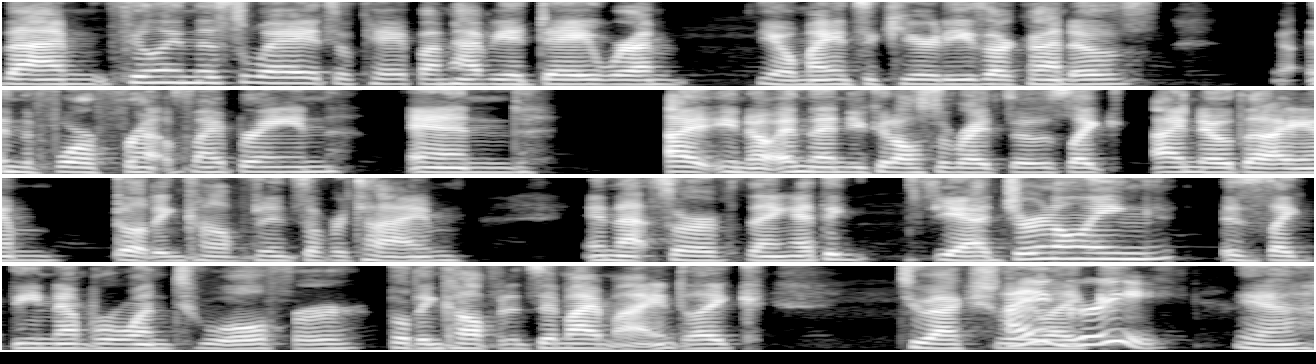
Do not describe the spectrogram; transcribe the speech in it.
that I'm feeling this way. It's okay if I'm having a day where I'm, you know, my insecurities are kind of in the forefront of my brain. And I, you know, and then you could also write those like, I know that I am building confidence over time and that sort of thing. I think, yeah, journaling is like the number one tool for building confidence in my mind. Like to actually, I like, agree. Yeah.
